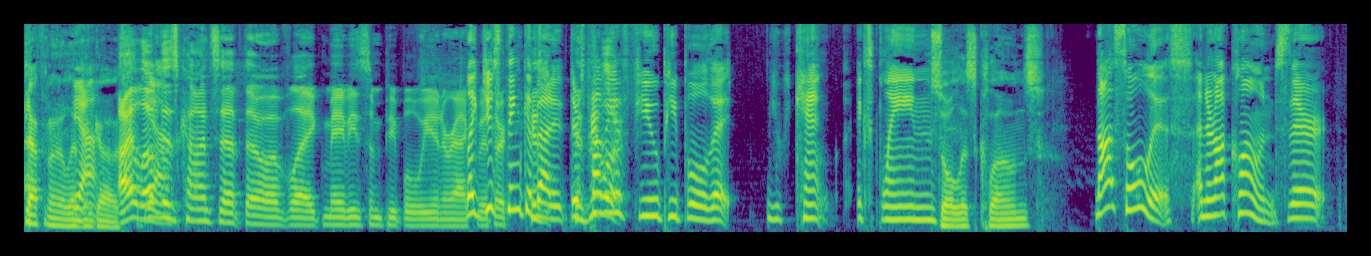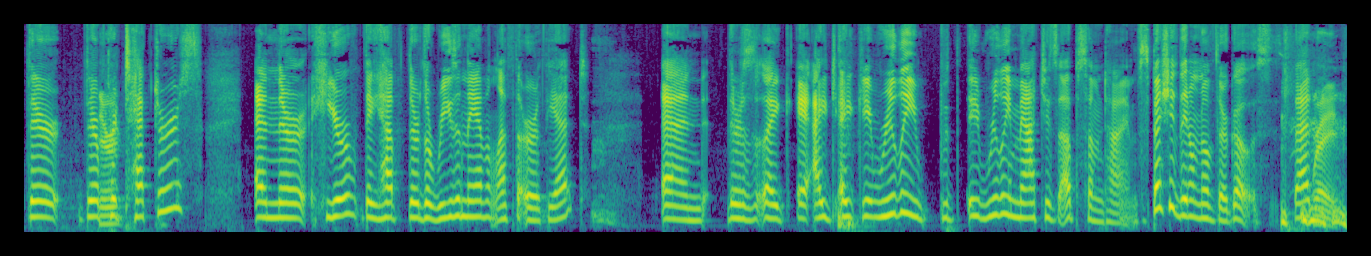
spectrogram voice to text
Definitely a living Yeah. ghost. I love Yeah. this concept though of like maybe some people we interact Like, with. Like just are- think 'cause- about it. There's probably are- a few people that you can't explain. Soulless clones. Not soulless and they're not clones they're they're they're, They're- protectors and they're here they have they're the reason they haven't left the earth yet and there's like I, I it really it really matches up sometimes especially if they don't know if they're ghosts that right,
